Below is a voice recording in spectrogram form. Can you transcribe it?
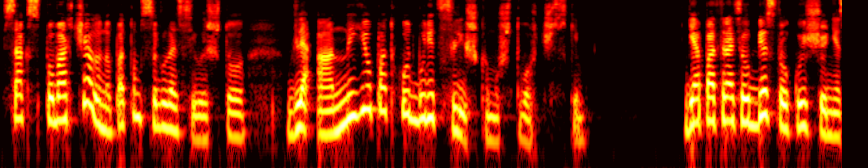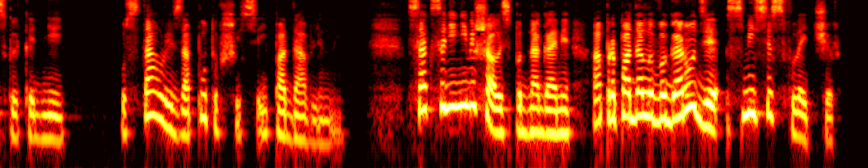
Сакс поворчала, но потом согласилась, что для Анны ее подход будет слишком уж творческим. Я потратил без толку еще несколько дней, усталый, запутавшийся и подавленный. Саксони не мешалась под ногами, а пропадала в огороде с миссис Флетчер.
